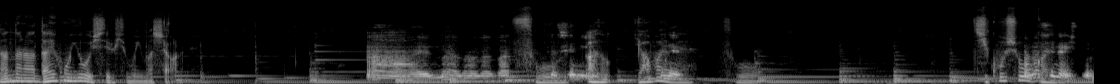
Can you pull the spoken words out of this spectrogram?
なんなら台本用意してる人もいましたからね。どああまあまあまあまあ。そう。あのやばいね。ね。そう。自己紹介。い人は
